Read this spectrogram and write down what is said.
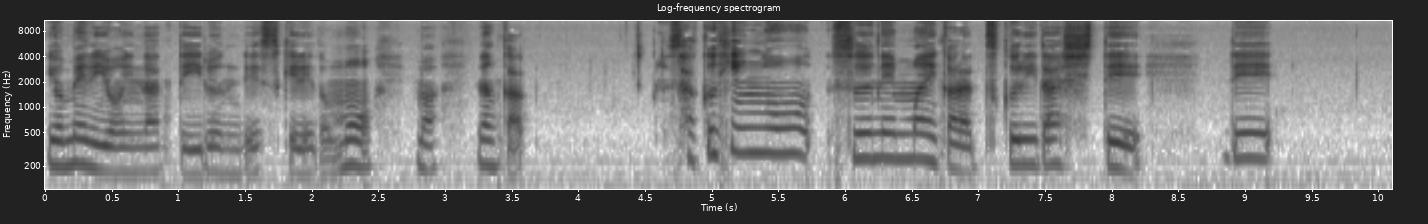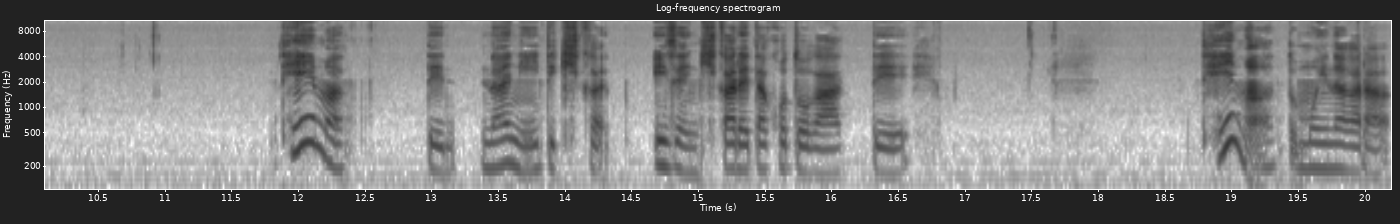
読めるようになっているんですけれどもまあなんか作品を数年前から作り出してでテーマって何？って聞か以前聞かれたことがあってテーマ？と思いながら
